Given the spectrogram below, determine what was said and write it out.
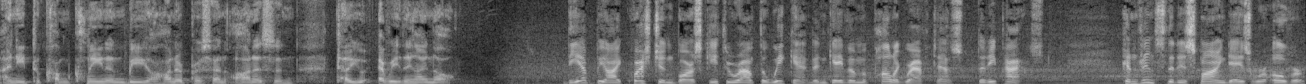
I need to come clean and be 100% honest and tell you everything I know. The FBI questioned Barsky throughout the weekend and gave him a polygraph test that he passed. Convinced that his spying days were over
